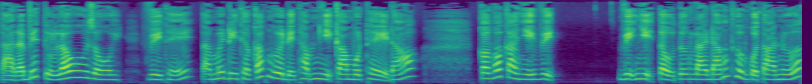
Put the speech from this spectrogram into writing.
ta đã biết từ lâu rồi, vì thế ta mới đi theo các người để thăm nhị ca một thể đó. Còn có cả nhị vị vị nhị tẩu tương lai đáng thương của ta nữa.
